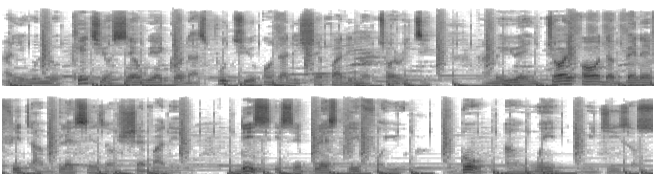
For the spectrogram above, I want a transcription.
and you will locate yourself where God has put you under the shepherding authority. And may you enjoy all the benefits and blessings of shepherding. This is a blessed day for you. Go and win with Jesus.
